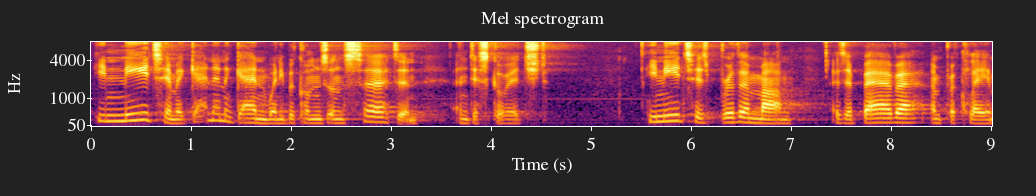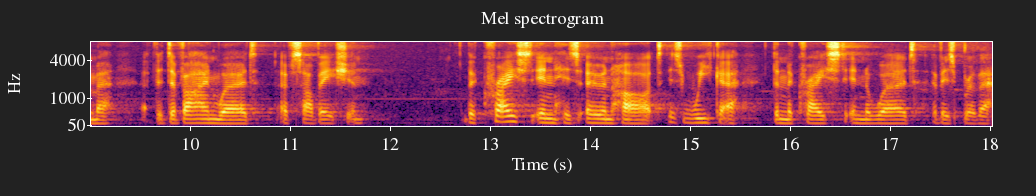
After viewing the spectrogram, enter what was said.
He needs him again and again when he becomes uncertain and discouraged. He needs his brother man as a bearer and proclaimer of the divine word of salvation. The Christ in his own heart is weaker than the Christ in the word of his brother.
